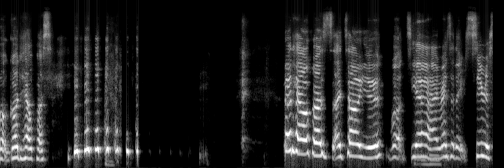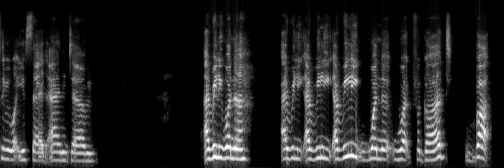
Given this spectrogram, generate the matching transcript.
But God help us. God help us, I tell you. But yeah, I resonate seriously with what you said. And um, I really wanna, I really, I really, I really wanna work for God. But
